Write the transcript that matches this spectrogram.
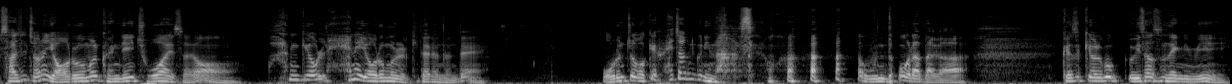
사실 저는 여름을 굉장히 좋아해서요. 한겨울 내내 여름을 기다렸는데 오른쪽 어깨 회전근이 나왔어요. 운동을 하다가 그래서 결국 의사 선생님이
